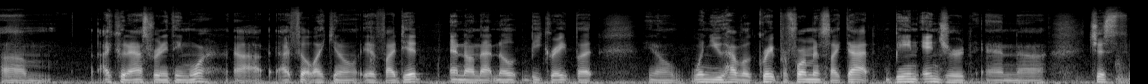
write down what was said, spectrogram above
um, I couldn't ask for anything more. Uh, I felt like you know if I did end on that note, be great, but you know when you have a great performance like that, being injured and uh, just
